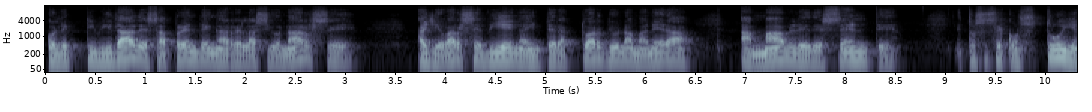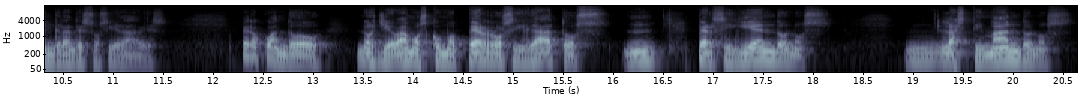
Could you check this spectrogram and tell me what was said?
colectividades aprenden a relacionarse, a llevarse bien, a interactuar de una manera amable, decente, entonces se construyen grandes sociedades. Pero cuando nos llevamos como perros y gatos, persiguiéndonos, lastimándonos,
